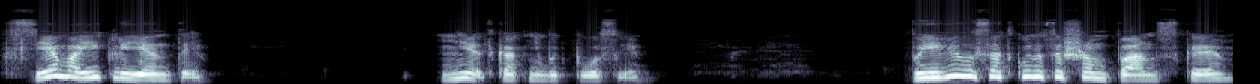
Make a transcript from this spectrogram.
«Все мои клиенты». «Нет, как-нибудь после». Появилось откуда-то шампанское.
